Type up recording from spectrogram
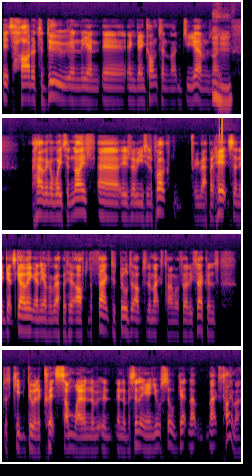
it's harder to do in the end in, in game content like GMs. Like Mhm. Having a weighted knife uh, is very easy to proc. Three rapid hits and it gets going. Any other rapid hit after the fact just builds it up to the max time of 30 seconds. Just keep doing a crit somewhere in the in, in the vicinity, and you'll still get that max timer.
